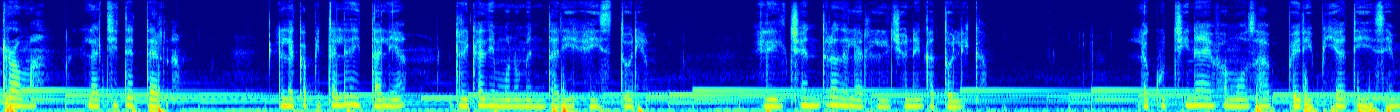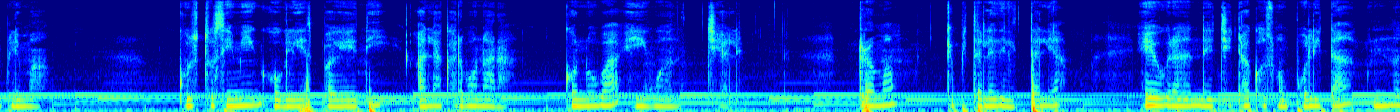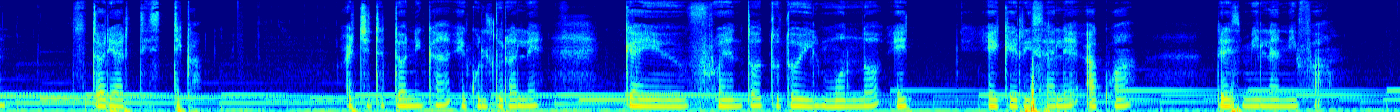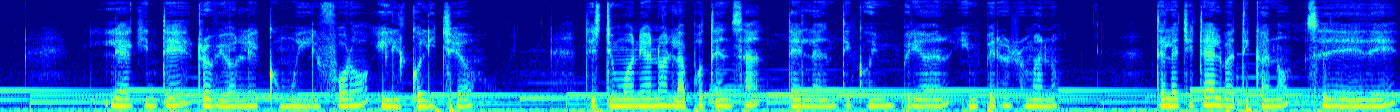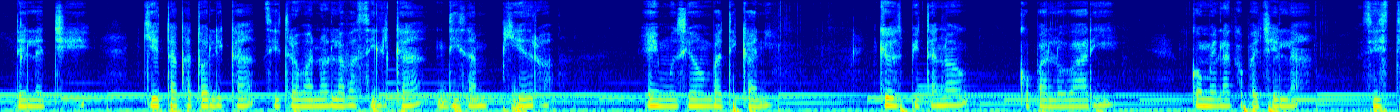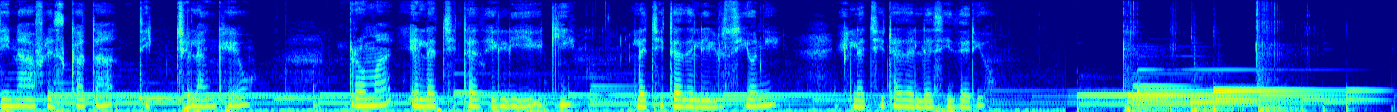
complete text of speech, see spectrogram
Roma, la città eterna. È la capitale d'Italia, ricca di monumentari e storia. È il centro della religione cattolica. La cucina è famosa per i piatti semplici ma gustosissimi gogli spaghetti alla carbonara con uva e guanciale. Roma, capitale dell'Italia, una grande città cosmopolita con una storia artistica architettonica e culturale che ha influenzato tutto il mondo e, risale a qua 3.000 anni fa. Le antiche roviolle come il Foro e il Coliseo testimoniano la potenza dell'antico impero romano. Della città del Vaticano, sede della Chiesa cattolica, si trovano la Basilica di San Pietro e Museo Vaticani, che ospitano copalovari come la Capacella Sistina affrescata di Celangeo. Roma è la città degli echi, la città delle illusioni e la città del desiderio.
